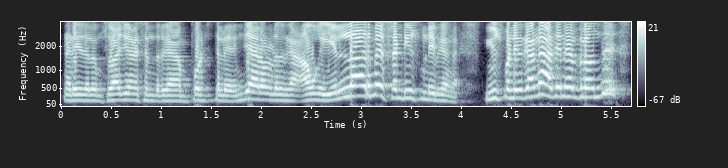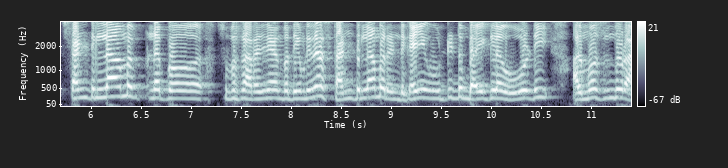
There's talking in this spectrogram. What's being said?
நடிகர் சிவாஜி கணேசன் இருக்காங்க புரட்சி தலைவர் எம்ஜிஆர் அவர்கள் இருக்காங்க அவங்க எல்லாருமே ஸ்டண்ட் யூஸ் பண்ணியிருக்காங்க. யூஸ் பண்ணியிருக்காங்க. அதே நேரத்தில் வந்து ஸ்டண்ட் இல்லாமல் இப்போ சூப்பர் ஸ்டார் ரஜினிகாந்த் பார்த்தீங்க அப்படின்னா ஸ்டண்ட் இல்லாமல் ரெண்டு கையை விட்டுட்டு பைக்கில் ஓடி ஆல்மோஸ்ட் வந்து ஒரு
